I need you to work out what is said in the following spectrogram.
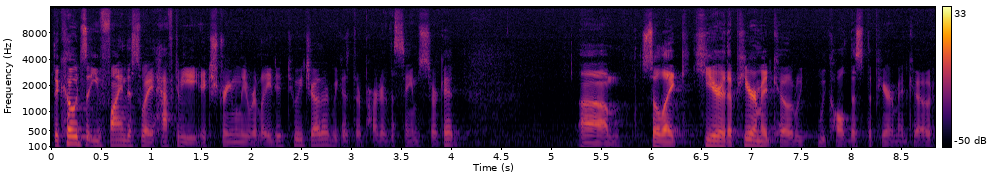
The codes that you find this way have to be extremely related to each other because they're part of the same circuit. Um, so like here, the pyramid code, we, we this the pyramid code.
